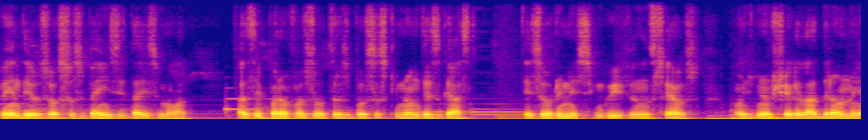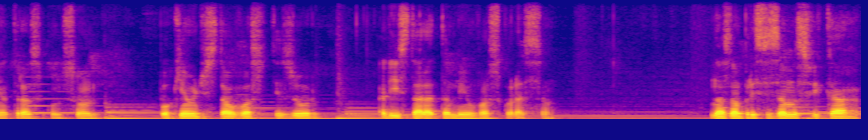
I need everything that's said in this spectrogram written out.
Vendei os vossos bens e dai esmola. Fazei para vós outras bolsas que não desgastam, tesouro inextinguível nos céus, onde não chega ladrão nem a traço consome. Porque onde está o vosso tesouro, ali estará também o vosso coração. Nós não precisamos ficar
